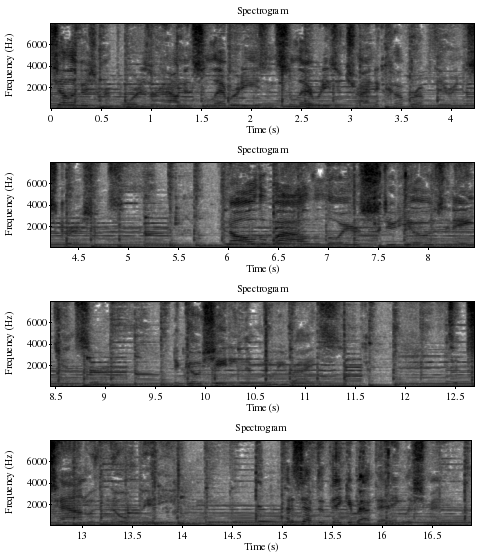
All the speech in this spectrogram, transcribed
Television reporters are hounding celebrities and celebrities are trying to cover up their indiscretions. And all the while, the lawyers, studios, and agents are negotiating their movie rights. It's a town with no pity. I just have to think about that Englishman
